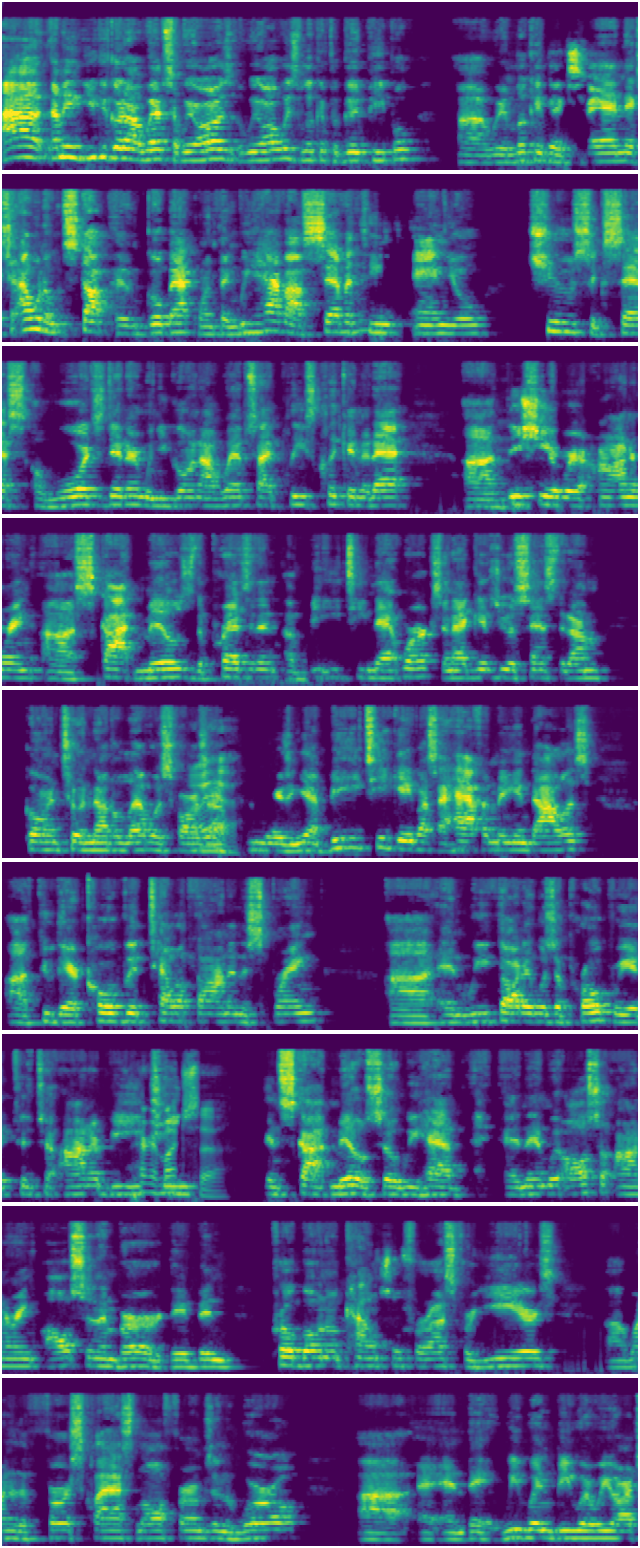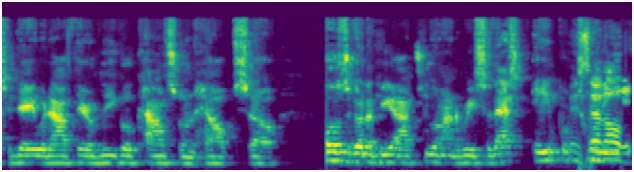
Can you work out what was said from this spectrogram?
Uh, I mean, you can go to our website. We're always we're always looking for good people. Uh, we're looking to expand next year. I want to stop and go back one thing. We have our 17th mm-hmm. annual Choose Success Awards dinner. When you go on our website, please click into that. Uh, mm-hmm. This year, we're honoring uh, Scott Mills, the president of BET Networks, and that gives you a sense that I'm going to another level as far as oh, yeah. our fundraising. Yeah, BET gave us a half a million dollars uh, through their COVID telethon in the spring, uh, and we thought it was appropriate to, to honor BET. So and Scott Mills. So we have, and then we're also honoring Alston and Bird. They've been pro bono counsel for us for years. Uh, one of the first class law firms in the world, uh, and they we wouldn't be where we are today without their legal counsel and help. So those are going to be our two honorees. So that's April. Is that all?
